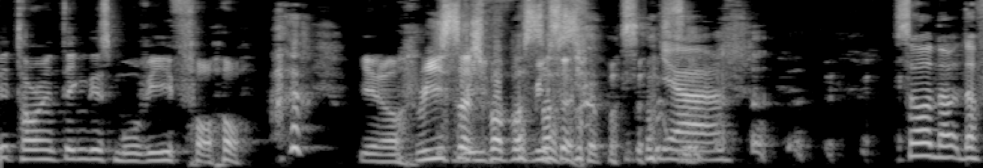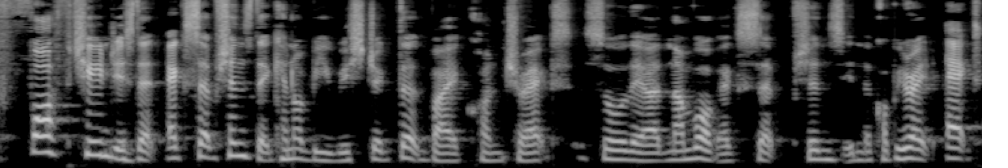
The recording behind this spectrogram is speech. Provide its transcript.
BitTorrenting this movie for, you know, Research re- purposes. Research purposes. yeah. So the, the fourth change is that exceptions that cannot be restricted by contracts. So there are a number of exceptions in the Copyright Act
